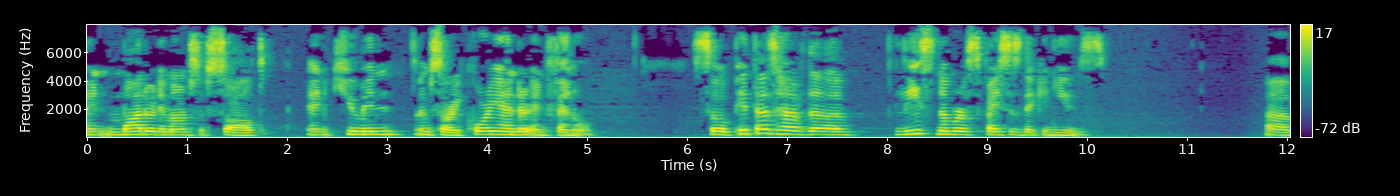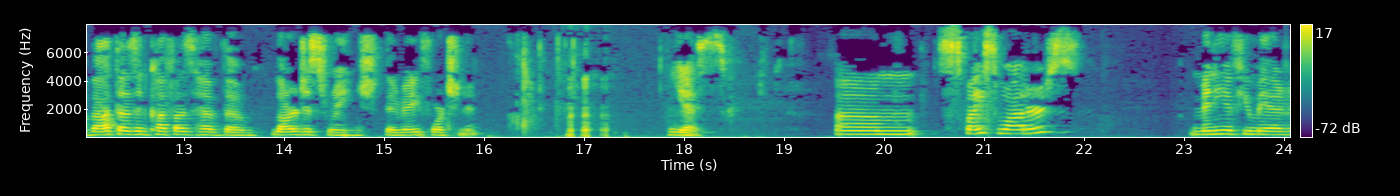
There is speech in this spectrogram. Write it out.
and moderate amounts of salt, and cumin, I'm sorry, coriander and fennel. So pittas have the least number of spices they can use. Uh, vatas and kaphas have the largest range. They're very fortunate. Yes. Um, spice waters. Many of you may or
